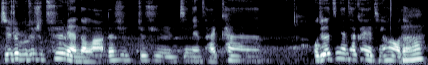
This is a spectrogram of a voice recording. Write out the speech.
其实这部剧是去年的了，但是就是今年才看，我觉得今年才看也挺好的。啊？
